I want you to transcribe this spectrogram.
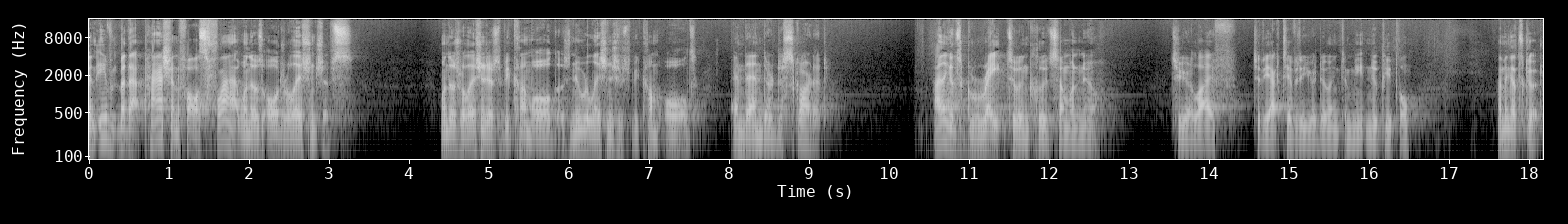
And even, but that passion falls flat when those old relationships, when those relationships become old, those new relationships become old, and then they're discarded. I think it's great to include someone new to your life, to the activity you're doing, to meet new people. I think that's good.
